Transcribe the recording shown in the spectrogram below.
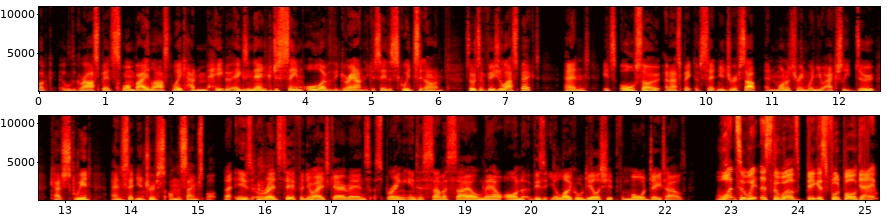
like the grass bed, Swan Bay last week had a heap of eggs in there, and you could just see them all over the ground. You could see the squid sitting on them. So it's a visual aspect, and it's also an aspect of setting your drifts up and monitoring when you actually do catch squid and setting your drifts on the same spot. That is Red's tip for New Age Caravans spring into summer sale now on. Visit your local dealership for more details. Want to witness the world's biggest football game?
